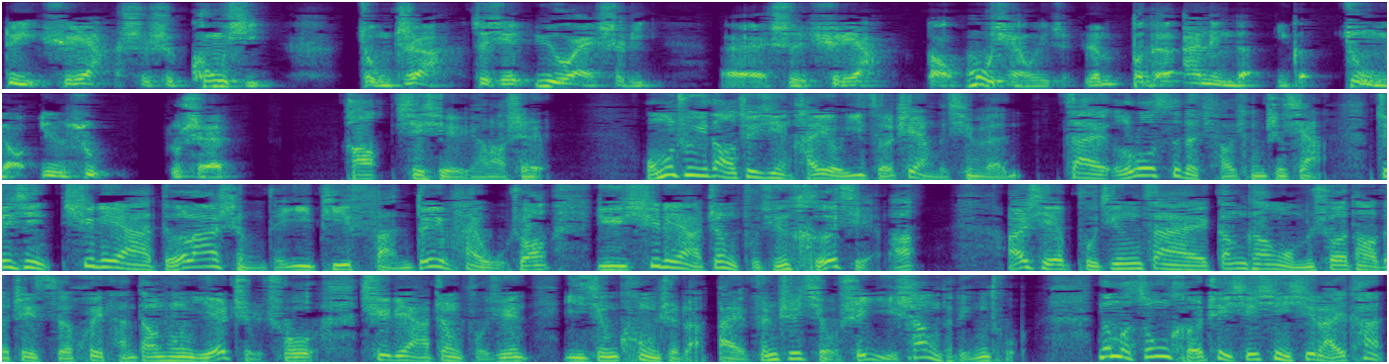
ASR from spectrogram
对叙利亚实施空袭。总之啊，这些域外势力，呃，是叙利亚到目前为止仍不得安宁的一个重要因素。主持人，好，谢谢袁老师。我们注意到，最近还有一则这样的新闻：在俄罗斯的调停之下，最近叙利亚德拉省的一批反对派武装与叙利亚政府军和解了。而且，普京在刚刚我们说到的这次会谈当中也指出，叙利亚政府军已经控制了百分之九十以上的领土。那么，综合这些信息来看，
